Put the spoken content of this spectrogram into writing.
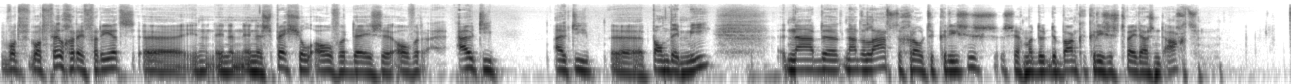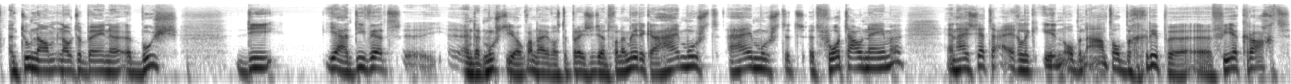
wordt, wordt veel gerefereerd uh, in, in, een, in een special over deze, over uit die uit die uh, pandemie naar de, naar de laatste grote crisis, zeg maar de, de bankencrisis 2008. En toen nam notabene Bush, die, ja, die werd, uh, en dat moest hij ook, want hij was de president van Amerika. Hij moest, hij moest het, het voortouw nemen. En hij zette eigenlijk in op een aantal begrippen: veerkracht,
